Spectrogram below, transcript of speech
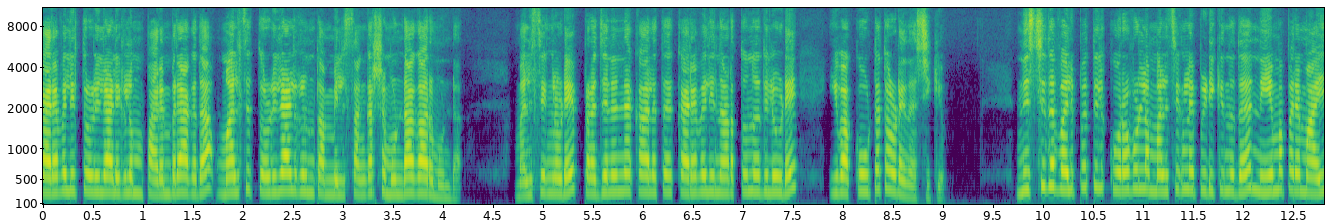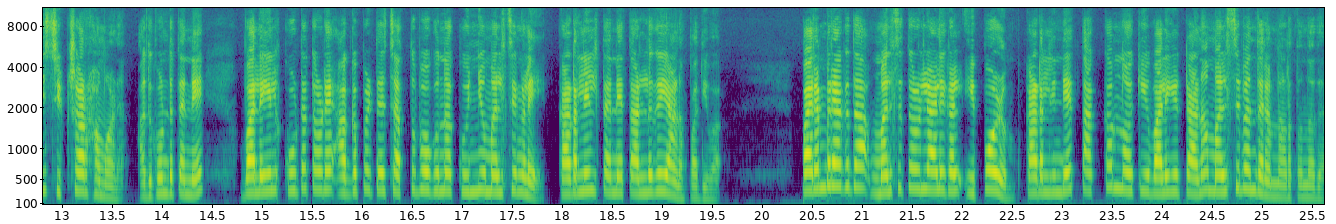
കരവലി തൊഴിലാളികളും പരമ്പരാഗത മത്സ്യത്തൊഴിലാളികളും തമ്മിൽ സംഘർഷമുണ്ടാകാറുമുണ്ട്. മത്സ്യങ്ങളുടെ പ്രജനന കാലത്ത് കരവലി നടത്തുന്നതിലൂടെ ഇവ കൂട്ടത്തോടെ നശിക്കും. നിശ്ചിത വലിപ്പത്തിൽ കുറവുള്ള മത്സ്യങ്ങളെ പിടിക്കുന്നത് നിയമപരമായി ശിക്ഷാർഹമാണ്. അതുകൊണ്ട് തന്നെ വലയിൽ കൂട്ടത്തോടെ അകപ്പെട്ട് ചത്തുപോകുന്ന കുഞ്ഞു മത്സ്യങ്ങളെ കടലിൽ തന്നെ തള്ളുകയാണ് പതിവ്. പരമ്പരാഗത മത്സ്യത്തൊഴിലാളികൾ ഇപ്പോഴും കടലിന്റെ തക്കം നോക്കി വലയിട്ടാണ് മത്സ്യബന്ധനം നടത്തുന്നത്.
